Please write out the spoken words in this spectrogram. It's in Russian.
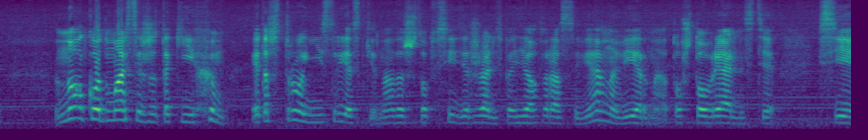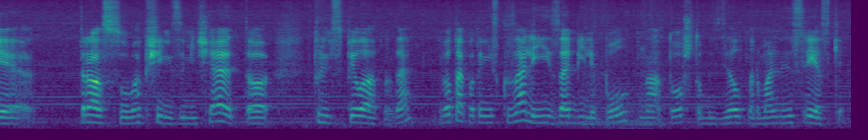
Но Кодмастер же такие, хм, это строгие срезки, надо, чтобы все держались по идеалу трассы, верно? Верно. А то, что в реальности все трассу вообще не замечают, то, в принципе, ладно, да? Вот так вот они сказали и забили болт на то, чтобы сделать нормальные срезки.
